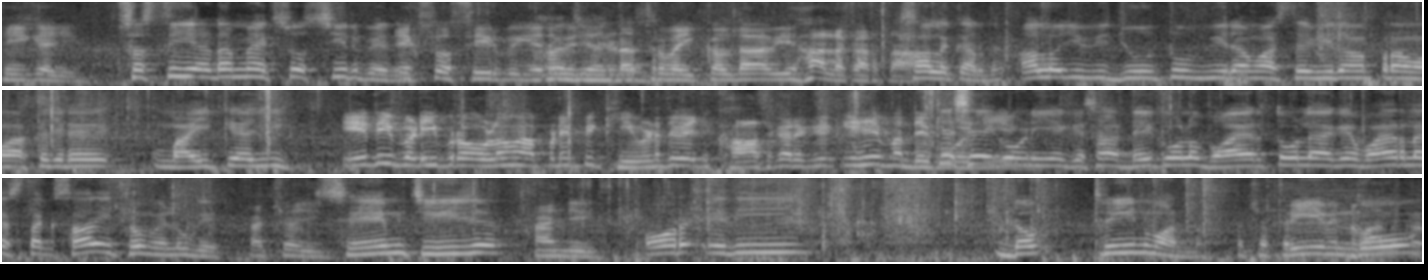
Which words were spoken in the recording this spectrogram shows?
ਠੀਕ ਹੈ ਜੀ। ਸਸਤੀ ਆਈਟਮ ਹੈ 180 ਰੁਪਏ ਦੀ। 180 ਰੁਪਏ ਦੇ ਵਿੱਚ ਹਾਂਜੀ, ਜਿਹੜਾ ਹਾਂਜੀ। ਸਰਵਾਈਕਲ ਦਾ ਵੀ ਹੱਲ ਕਰਤਾ। ਹੱਲ ਕਰ ਦੇ। ਆ ਲਓ ਜੀ ਵੀ YouTube ਵੀਰਾਂ ਵਾਸਤੇ ਵੀਰਾਂ ਭਰਾਵਾਂ ਵਾਸਤੇ ਜਿਹੜੇ ਮਾਈਕ ਹੈ ਜੀ। ਇਹਦੀ ਬੜੀ ਪ੍ਰੋਬਲਮ ਆਪਣੇ ਭਿੱਖੀਵਿੰਡ ਦੇ ਵਿੱਚ ਖਾਸ ਕਰਕੇ ਕਿਸੇ ਬੰਦੇ ਕੋਲ ਕਿਸੇ ਨਹੀਂ ਨਹੀਂ ਹੈ ਕਿ ਸਾਡੇ ਕੋਲ ਵਾਇਰ ਤੋਂ ਲੈ ਕੇ ਵਾਇਰਲੈਸ ਤੱਕ ਸਾਰੇ ਇੱਥੋਂ ਮਿਲੂਗੇ। ਅੱਛਾ ਜੀ। ਸੇਮ ਚੀਜ਼ ਹਾਂਜੀ। ਔਰ ਇਹਦੀ 3 in 1 ਅੱਛਾ 3 ਇਨ ਦੋ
